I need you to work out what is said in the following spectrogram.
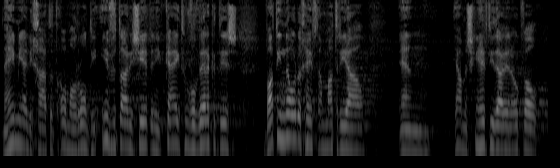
Nehemia die gaat het allemaal rond, die inventariseert en die kijkt hoeveel werk het is, wat hij nodig heeft aan materiaal. En ja, misschien heeft hij daarin ook wel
